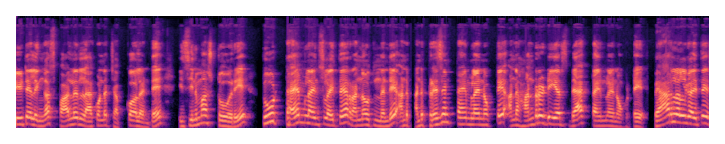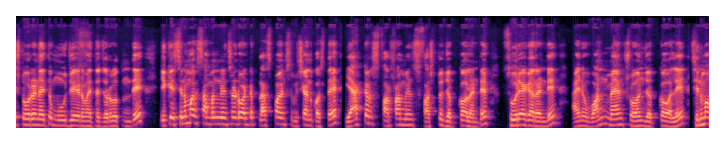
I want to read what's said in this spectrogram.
డీటెయిలింగ్గా స్పాయిలర్ లేకుండా చెప్పుకోవాలంటే ఈ సినిమా స్టోరీ టూ టైమ్ లైన్స్లో అయితే రన్ అవుతుందండి. And and present time line ఒకటి and hundred years back time line ఒకటి. ప్యారలల్గా అయితే స్టోరీని అయితే మూవ్ చేయడం అయితే జరుగుతుంది. ఇక ఈ సినిమాకి సంబంధించినటువంటి ప్లస్ పాయింట్స్ విషయానికి వస్తే యాక్టర్స్ పర్ఫార్మెన్స్ ఫస్ట్ చెప్పుకోవాలంటే సూర్య గారు అండి ఆయన వన్ మ్యాన్ షో అని చెప్పుకోవాలి. సినిమా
